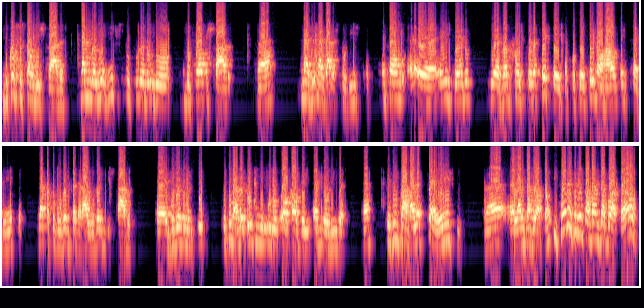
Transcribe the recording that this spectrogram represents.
de construção de estradas, da melhoria de infraestrutura do, do, do próprio Estado, né, nas, nas áreas turísticas. Então, é, é eu entendo o Evandro foi uma escolha perfeita, porque tem know-how, tem experiência, já passou por governo federal, governo de Estado, é, governo município. Ultimamente, o último local dele é de Olinda, né? fez um trabalho excelente né, é, lá em Jaboatão. E quando ele fez um trabalho em Jaboatão,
